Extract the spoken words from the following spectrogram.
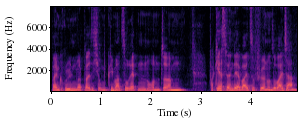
bei den Grünen, was weiß ich, um Klima zu retten und ähm, Verkehrswende herbeizuführen und so weiter.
